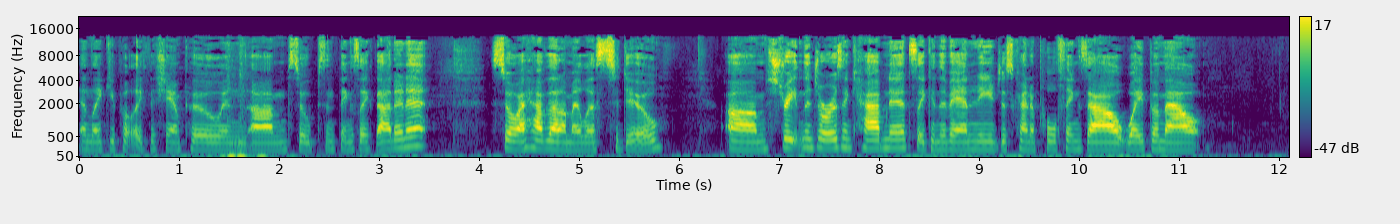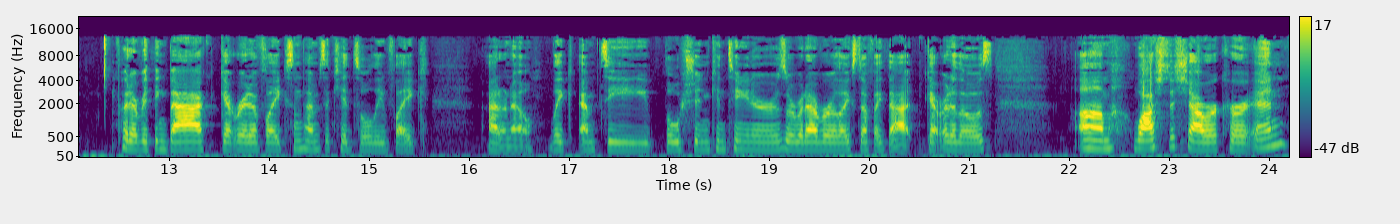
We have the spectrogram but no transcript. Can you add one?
and like you put like the shampoo and um, soaps and things like that in it. So I have that on my list to do. Um, straighten the drawers and cabinets, like in the vanity, just kind of pull things out, wipe them out, put everything back, get rid of like sometimes the kids will leave like I don't know, like empty lotion containers or whatever, like stuff like that. Get rid of those. Um, wash the shower curtain.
